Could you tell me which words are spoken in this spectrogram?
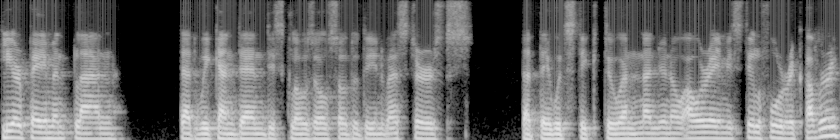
clear payment plan that we can then disclose also to the investors that they would stick to. And, and you know, our aim is still full recovery.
